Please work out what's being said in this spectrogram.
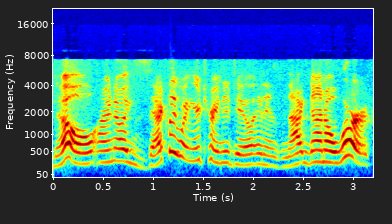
no, I know exactly what you're trying to do and it's not to work.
